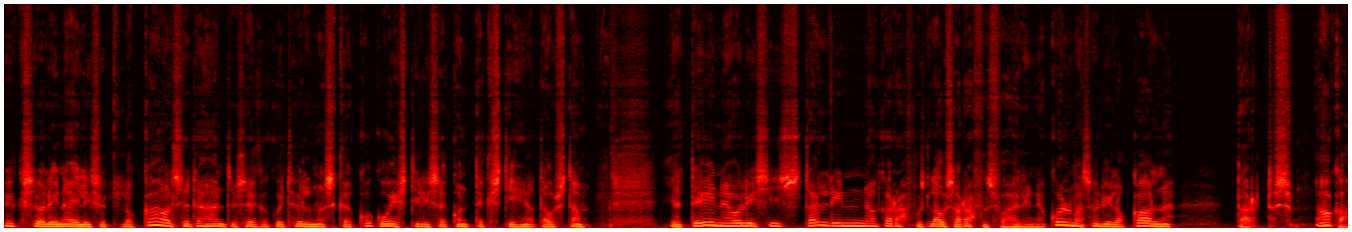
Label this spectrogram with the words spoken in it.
üks oli näiliselt lokaalse tähendusega, kuid hõlmas ka kogu eestilise konteksti ja tausta. ja teine oli siis Tallinnaga rahvus, lausa rahvusvaheline, kolmas oli lokaalne Tartus, aga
